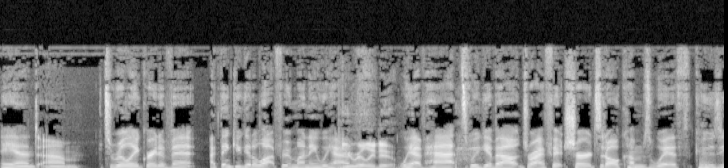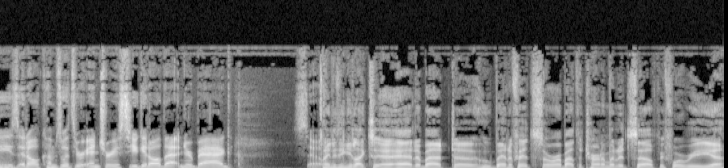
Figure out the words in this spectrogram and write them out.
And um, it's really a great event. I think you get a lot for your money. We have You really do. We have hats. We give out dry fit shirts. It all comes with Mm-hmm. koozies. It all comes with your entry, so you get all that in your bag. So Anything you'd like to add about uh, who benefits or about the tournament itself before we uh,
